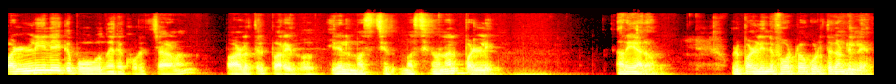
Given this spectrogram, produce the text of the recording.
പള്ളിയിലേക്ക് പോകുന്നതിനെ കുറിച്ചാണ് പാഠത്തിൽ പറയുന്നത്. ഇരൽ മസ്ജിദ്. മസ്ജിദ് എന്ന് പറഞ്ഞാൽ പള്ളി. അറിയാലോ? ഒരു പള്ളീന്റെ ഫോട്ടോ കൊടുത്ത് കണ്ടില്ലേ?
